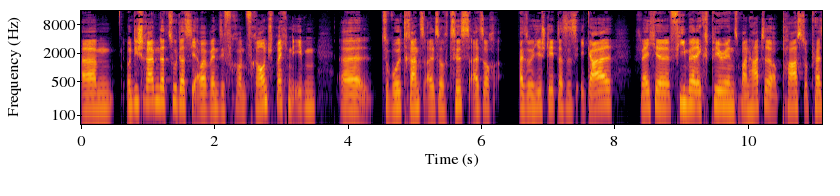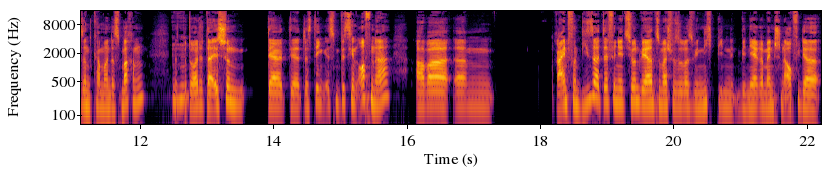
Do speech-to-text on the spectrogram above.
Ähm, und die schreiben dazu, dass sie aber, wenn sie von Frauen sprechen, eben äh, sowohl trans als auch cis als auch also hier steht, dass es egal, welche Female Experience man hatte, ob past oder present, kann man das machen. Das mhm. bedeutet, da ist schon der, der, das Ding ist ein bisschen offener, aber ähm, rein von dieser Definition wären zum Beispiel sowas wie nicht binäre Menschen auch wieder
